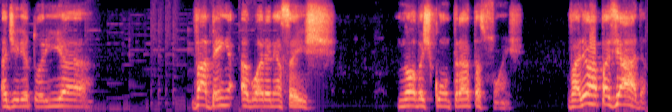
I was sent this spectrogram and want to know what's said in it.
a diretoria vá bem agora nessas novas contratações. Valeu, rapaziada.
